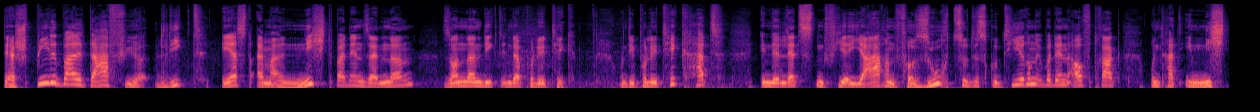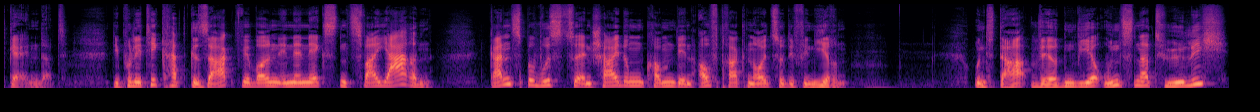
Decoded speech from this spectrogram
der Spielball dafür liegt erst einmal nicht bei den Sendern, sondern liegt in der Politik. Und die Politik hat in den letzten vier Jahren versucht zu diskutieren über den Auftrag und hat ihn nicht geändert. Die Politik hat gesagt, wir wollen in den nächsten zwei Jahren ganz bewusst zu Entscheidungen kommen, den Auftrag neu zu definieren. Und da würden wir uns natürlich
